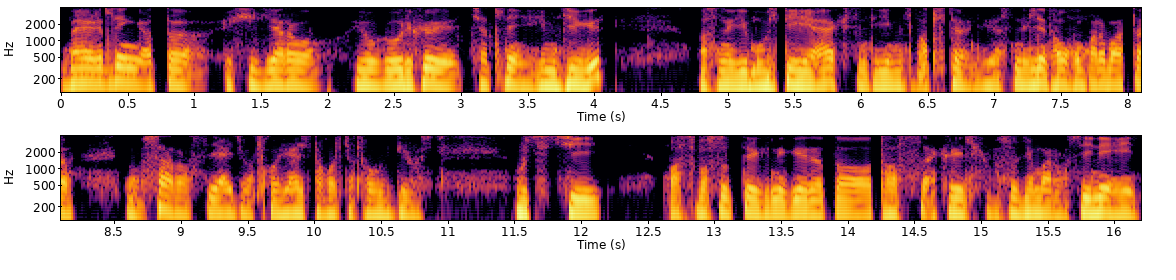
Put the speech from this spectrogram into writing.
байгалийн одоо их шиг яруу юу өөрийнхөө чадлын хэмжээгээр бас нэг юм үлдээе гэсэн тийм л бодолтой байна. Бас нэлээд томхон форматаар усаар бас яаж болох вэ? Яаж тоглож болох вэ гэдгийг бас үзчихье. Бас бусад техникээр одоо тоос акрилик бусад юмар бас инээ хийн.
